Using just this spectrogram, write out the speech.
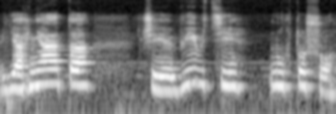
ягнята, чи вівці, ну хто що,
